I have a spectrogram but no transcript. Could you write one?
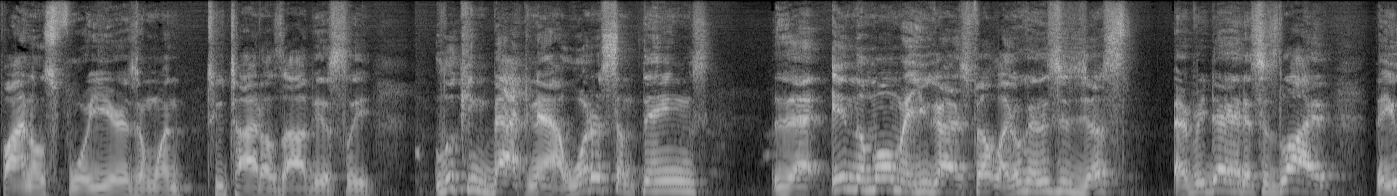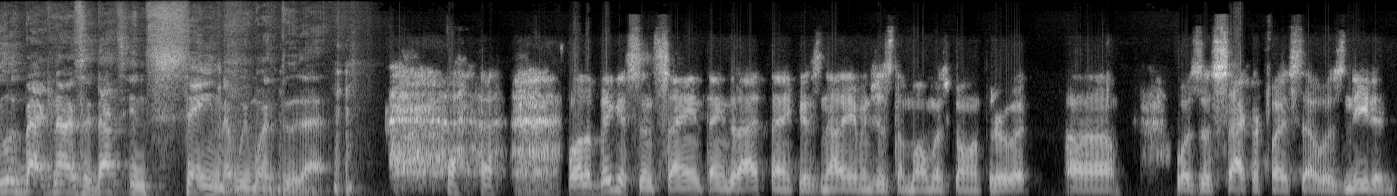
finals four years and won two titles, obviously. Looking back now, what are some things that in the moment you guys felt like, okay, this is just every day, this is life, that you look back now and say, that's insane that we went through that? well, the biggest insane thing that I think is not even just the moments going through it, uh, was the sacrifice that was needed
